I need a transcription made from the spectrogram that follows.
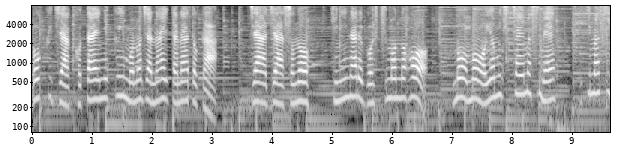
僕じゃ答えにくいものじゃないかなとか。じゃあじゃあその気になるご質問の方もうもうお読みしちゃいますね。いきますよ。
